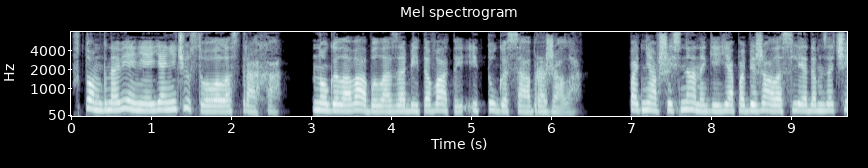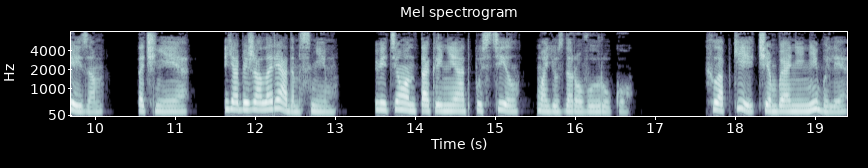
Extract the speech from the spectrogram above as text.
В то мгновение я не чувствовала страха, но голова была забита ватой и туго соображала. Поднявшись на ноги, я побежала следом за Чейзом. Точнее, я бежала рядом с ним, ведь он так и не отпустил мою здоровую руку. Хлопки, чем бы они ни были,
